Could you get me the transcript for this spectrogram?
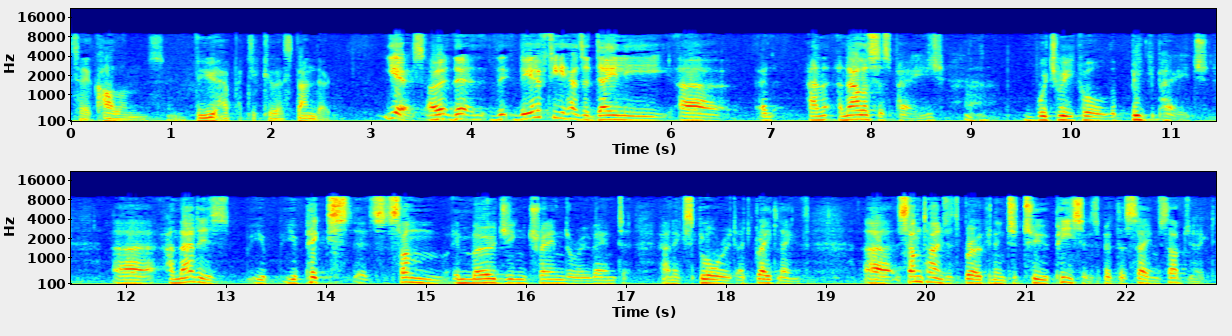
say columns? Do you have particular standard? Yes, uh, the, the, the FT has a daily uh, an, an analysis page, which we call the big page, uh, and that is you, you pick s- some emerging trend or event and explore it at great length. Uh, sometimes it's broken into two pieces, but the same subject.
